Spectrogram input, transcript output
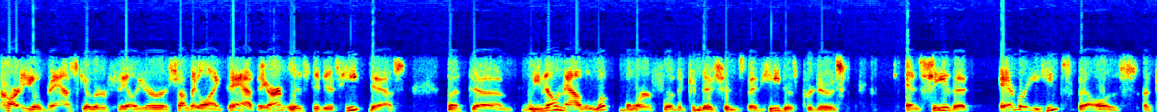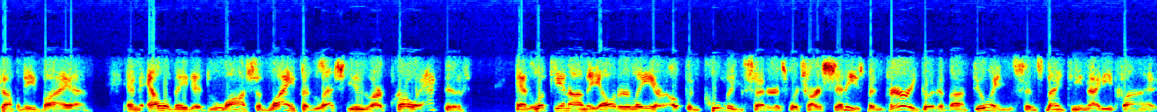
cardiovascular failure or something like that. They aren't listed as heat deaths. But uh, we know now to look more for the conditions that heat has produced and see that every heat spell is accompanied by a, an elevated loss of life unless you are proactive and look in on the elderly or open cooling centers, which our city's been very good about doing since 1995.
